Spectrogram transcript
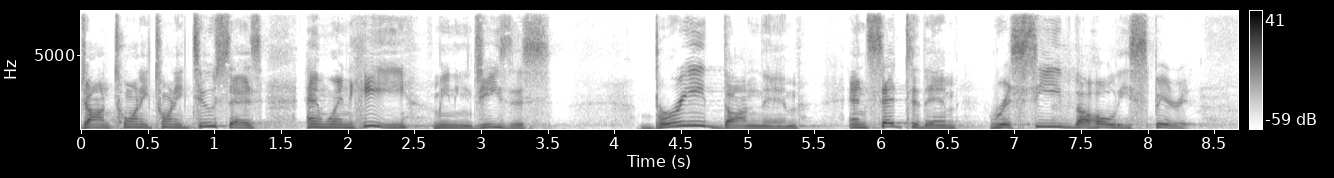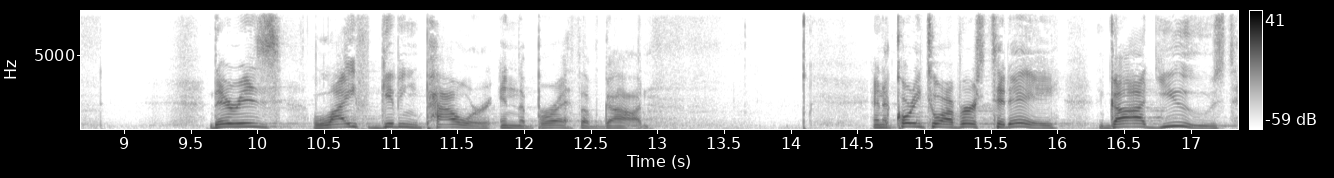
John 20, 22 says, And when he, meaning Jesus, breathed on them and said to them, Receive the Holy Spirit. There is life giving power in the breath of God. And according to our verse today, God used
